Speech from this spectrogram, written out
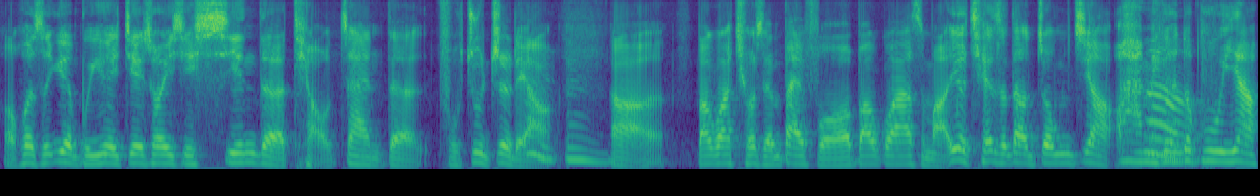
啊，或者是愿不愿意接受一些新的挑战的辅助治疗，嗯，嗯啊，包括求神拜佛，包括什么，又牵扯到宗教啊，每个人都不一样，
